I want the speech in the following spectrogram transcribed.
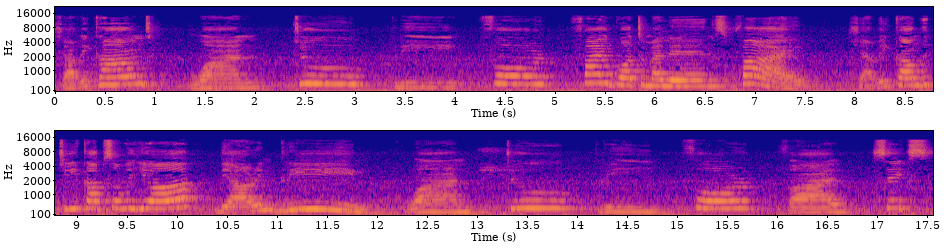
Shall we count? 1, 2, 3, 4, 5 watermelons. 5. Shall we count the teacups over here? They are in green. One, two, three, four, five, six,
